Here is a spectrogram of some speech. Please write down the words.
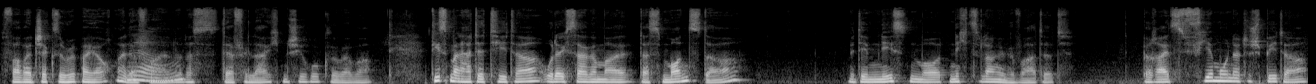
Das war bei Jack the Ripper ja auch mal der Ja. Fall, ne? dass der vielleicht ein Chirurg sogar war. Diesmal hat der Täter, oder ich sage mal das Monster, mit dem nächsten Mord nicht zu lange gewartet. Bereits vier Monate später,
